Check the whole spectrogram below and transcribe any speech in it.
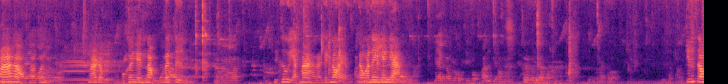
มาเห่าค่ะเพิ่นมากับบ่เคยเห็นเนาะเลยตื่นนี่คือวีอัดมาอะไรเด็กน้อยน้องอันนี้ยังยากกินสอง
